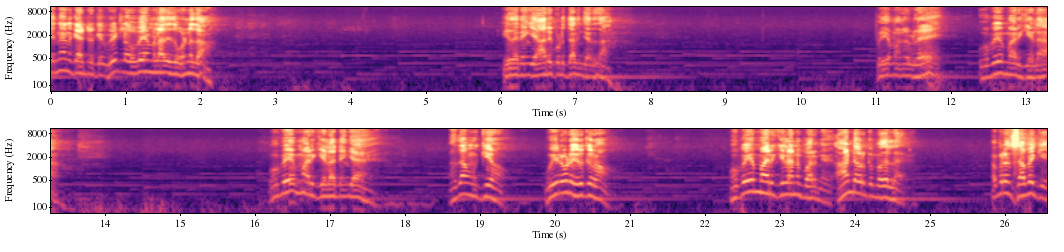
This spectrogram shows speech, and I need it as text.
என்னன்னு கேட்டிருக்கு? வீட்டில் உபயம் இல்லாத இது ஒன்று தான் இதை நீங்கள் யாருக்கு கொடுத்தாலும் சரிதான். பிரியமானவர்களே உபயோகமாக இருக்கீங்களா? உபயோகமாக இருக்கீங்களா நீங்கள் அதுதான் முக்கியம். உயிரோடு இருக்கிறோம். உபயமாக இருக்கலான்னு பாருங்கள் ஆண்டவருக்கு முதல்ல. அப்புறம் சபைக்கு.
